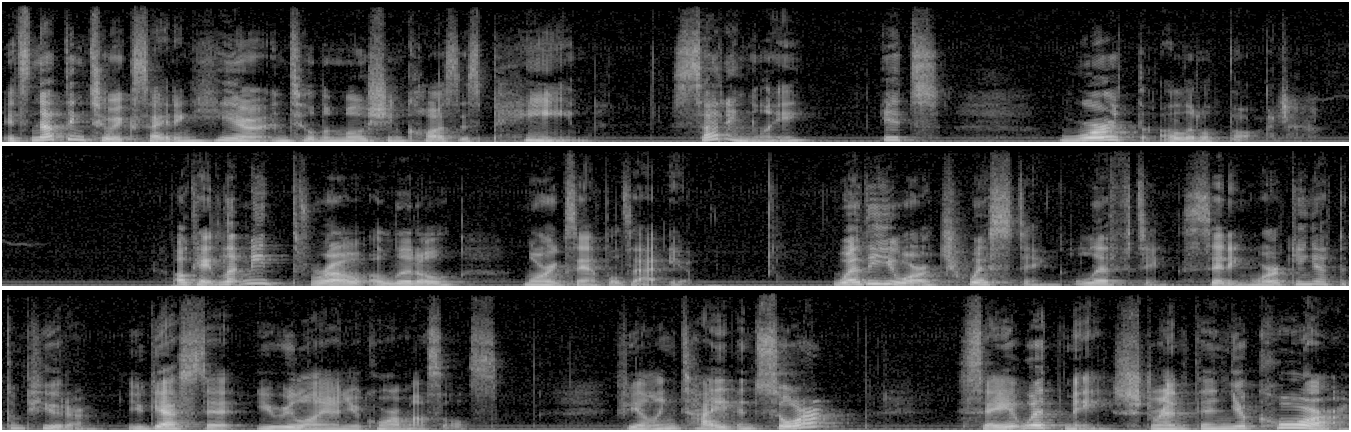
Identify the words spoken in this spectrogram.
it's nothing too exciting here until the motion causes pain. Suddenly, it's worth a little thought. Okay, let me throw a little more examples at you. Whether you are twisting, lifting, sitting, working at the computer, you guessed it, you rely on your core muscles. Feeling tight and sore? Say it with me strengthen your core.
